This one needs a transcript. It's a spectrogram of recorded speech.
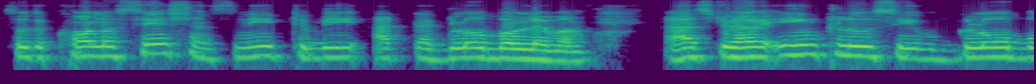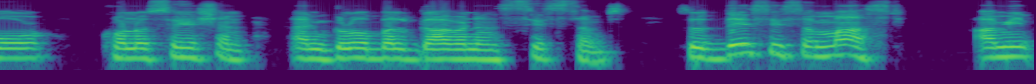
So the conversations need to be at a global level as to have inclusive global conversation and global governance systems. So this is a must. I mean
